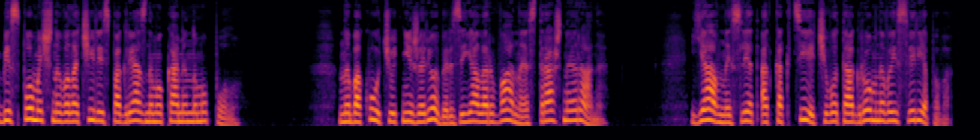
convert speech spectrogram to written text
беспомощно волочились по грязному каменному полу. На боку, чуть ниже ребер, зияла рваная, страшная рана, явный след от когтей чего-то огромного и свирепого.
